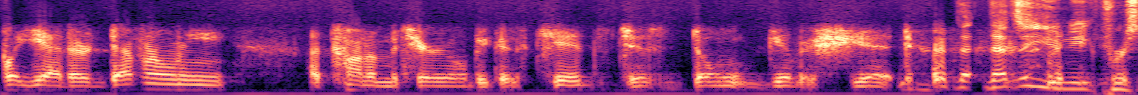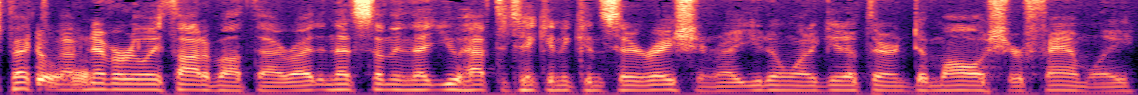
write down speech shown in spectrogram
But yeah, they're definitely a ton of material because kids just don't give a shit. Th- that's a unique perspective. I've never really thought about that, right? And that's something that you have to take into consideration, right? You don't want to get up there and demolish your family.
